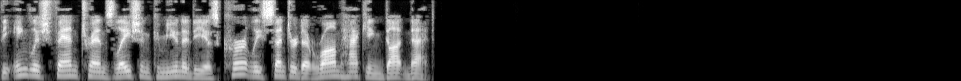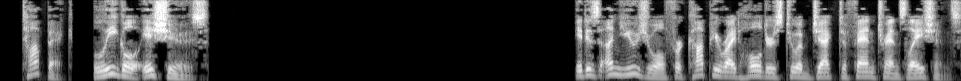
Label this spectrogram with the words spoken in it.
The English fan translation community is currently centered at romhacking.net. Legal issues It is unusual for copyright holders to object to fan translations.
